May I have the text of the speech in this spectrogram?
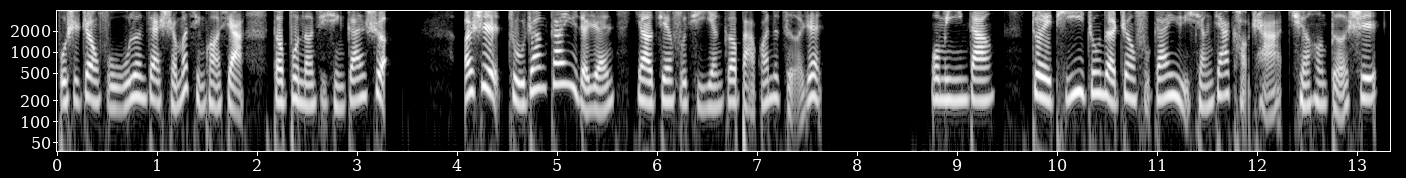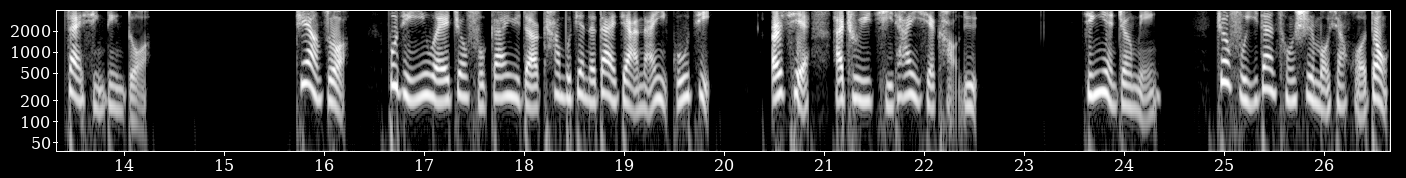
不是政府无论在什么情况下都不能进行干涉，而是主张干预的人要肩负起严格把关的责任。我们应当。对提议中的政府干预详加考察，权衡得失，再行定夺。这样做不仅因为政府干预的看不见的代价难以估计，而且还出于其他一些考虑。经验证明，政府一旦从事某项活动，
